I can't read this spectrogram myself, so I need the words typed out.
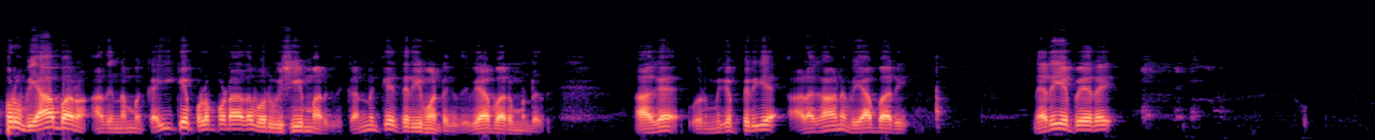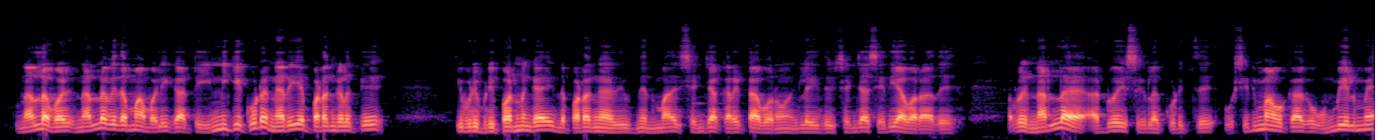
அப்புறம் வியாபாரம் அது நம்ம கைக்கே புலப்படாத ஒரு விஷயமா இருக்குது. கண்ணுக்கே தெரிய மாட்டேங்குது வியாபாரம் பண்ணுறது ஆக ஒரு மிகப்பெரிய அழகான வியாபாரி நிறைய பேரை நல்ல வழி நல்ல விதமாக வழிகாட்டி இன்றைக்கி கூட நிறைய படங்களுக்கு இப்படி இப்படி பண்ணுங்க. இந்த படங்க இந்த இந்த மாதிரி செஞ்சால் கரெக்டாக வரும் இல்லை இது செஞ்சால் சரியாக வராது. அப்படி நல்ல அட்வைஸுகளை கொடுத்து சினிமாவுக்காக உண்மையிலுமே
